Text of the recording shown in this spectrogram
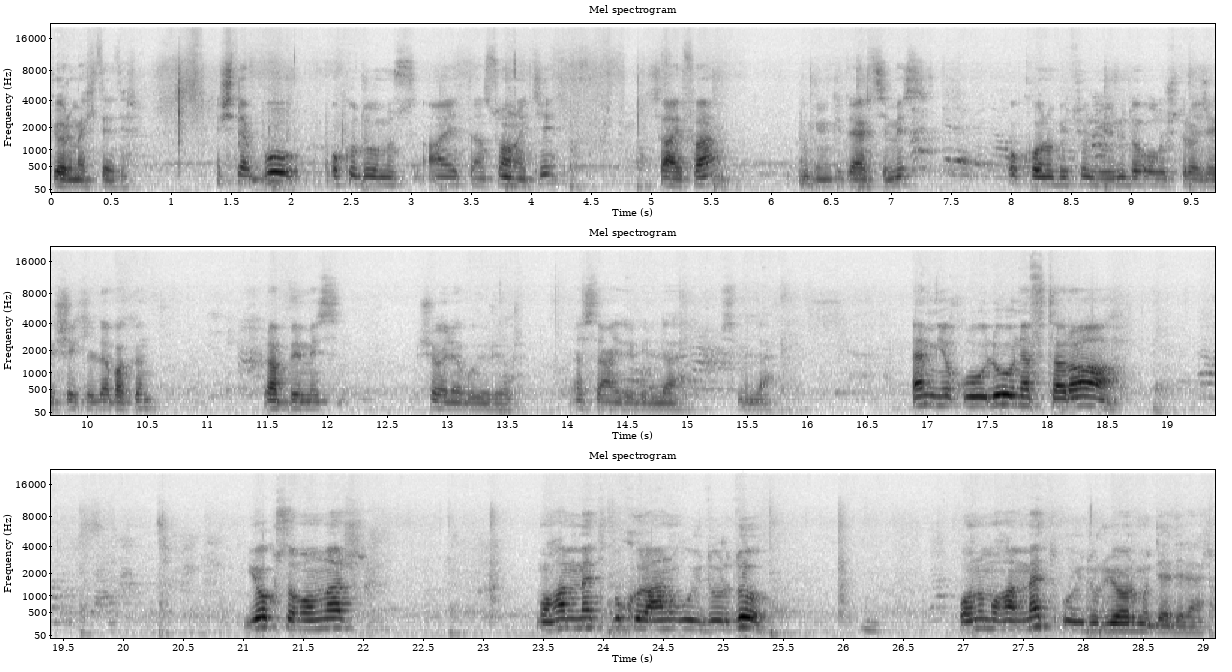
görmektedir. İşte bu okuduğumuz ayetten sonraki sayfa bugünkü dersimiz o konu bütünlüğünü de oluşturacak şekilde bakın Rabbimiz şöyle buyuruyor. Estaizu billah. Bismillah. Em yekulûne efterâh Yoksa onlar Muhammed bu Kur'an'ı uydurdu. Onu Muhammed uyduruyor mu dediler.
